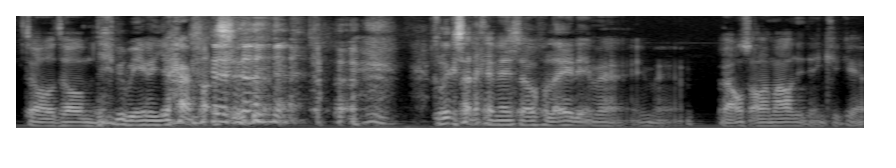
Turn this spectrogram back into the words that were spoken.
Terwijl het wel een deprimerend jaar was. Gelukkig zijn er geen mensen overleden in mijn, in mijn, bij ons allemaal niet, denk ik. Ja.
